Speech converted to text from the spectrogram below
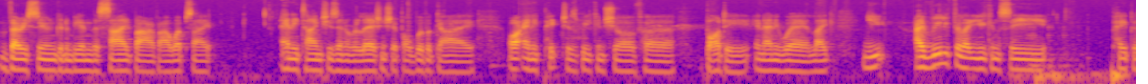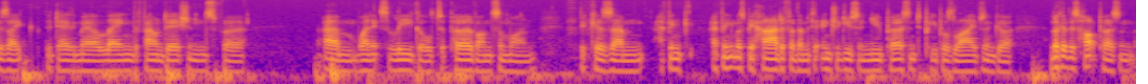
very soon going to be in the sidebar of our website. Anytime she's in a relationship or with a guy, or any pictures we can show of her body in any way, like you, I really feel like you can see papers like the Daily Mail laying the foundations for um, when it's legal to perv on someone, because um, I think I think it must be harder for them to introduce a new person to people's lives and go, look at this hot person.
